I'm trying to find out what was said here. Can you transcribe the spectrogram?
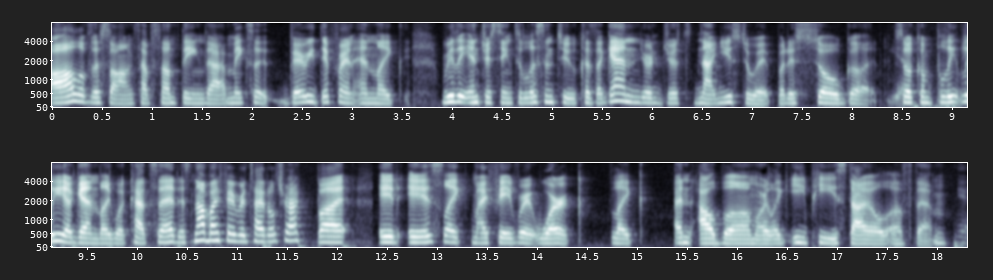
all of the songs have something that makes it very different and like really interesting to listen to because again you're just not used to it but it's so good so completely again like what kat said it's not my favorite title track but it is like my favorite work like an album or like ep style of them Yeah,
